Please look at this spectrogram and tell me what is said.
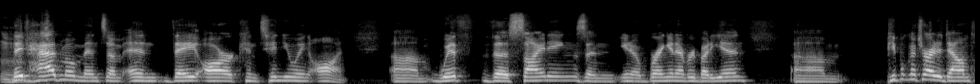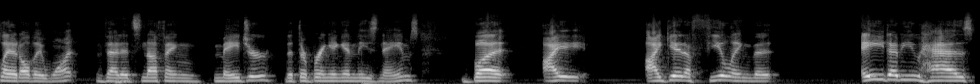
Mm-hmm. They've had momentum and they are continuing on um, with the signings and you know bringing everybody in. Um, people can try to downplay it all they want that it's nothing major that they're bringing in these names, but I I get a feeling that AEW has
